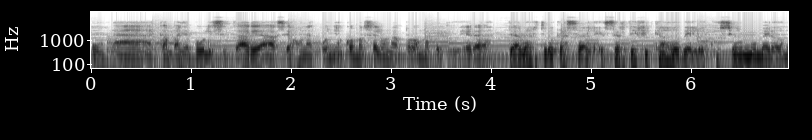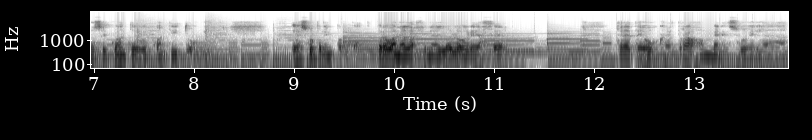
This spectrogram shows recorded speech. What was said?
una campaña publicitaria, hacías una cuña comercial, una promo que tuviera, te habla Arturo Casales, certificado de locución número no sé cuánto, cuantito. Es súper importante. Pero bueno, al final lo logré hacer. Traté de buscar trabajo en Venezuela,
